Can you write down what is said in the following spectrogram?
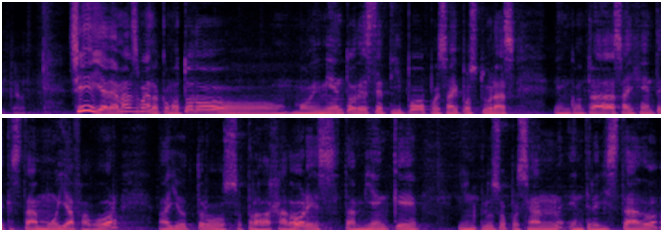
Ricardo? Sí, y además, bueno, como todo movimiento de este tipo, pues hay posturas encontradas, hay gente que está muy a favor, hay otros trabajadores también que incluso pues se han entrevistado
